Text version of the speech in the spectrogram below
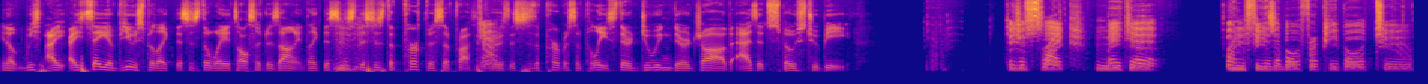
you know, we I, I say abuse, but like this is the way it's also designed. Like this is this is the purpose of prosecutors. This is the purpose of police. They're doing their job as it's supposed to be. to just like make it unfeasible for people to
